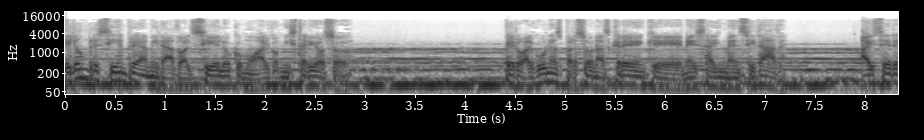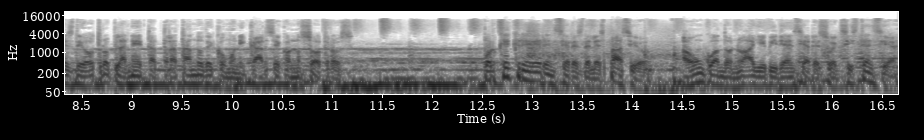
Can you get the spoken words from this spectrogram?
El hombre siempre ha mirado al cielo como algo misterioso. Pero algunas personas creen que en esa inmensidad hay seres de otro planeta tratando de comunicarse con nosotros. ¿Por qué creer en seres del espacio, aun cuando no hay evidencia de su existencia?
